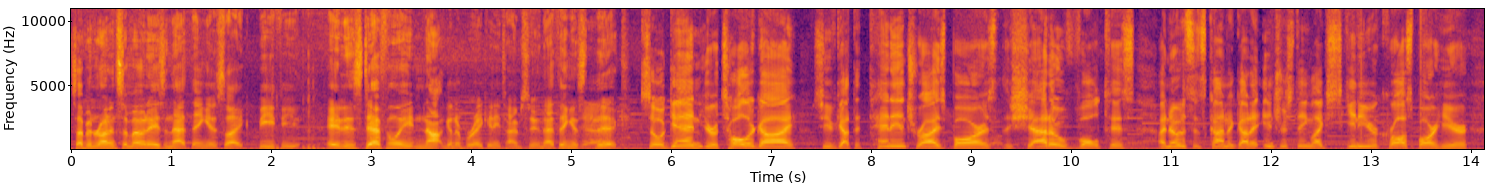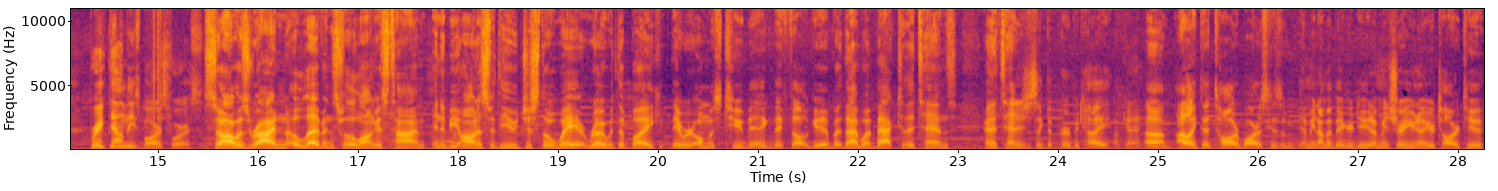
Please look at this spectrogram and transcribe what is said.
So I've been running Simone's, and that thing is like beefy. It is definitely not gonna break anytime soon. That thing is Yeah. thick. So again, you're a taller guy, so you've got the 10 inch rise bars, the Shadow Vultus. I noticed it's kind of got an interesting like skinnier crossbar here. Break down these bars for us. So I was riding 11s for the longest time, and to be honest with you, just the way it rode with the bike, they were almost too big. They felt good, but then I went back to the 10s, and the 10 is just like the perfect height. Okay. Um, I like the taller bars because I mean I'm a bigger dude. I mean sure you know you're taller too.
